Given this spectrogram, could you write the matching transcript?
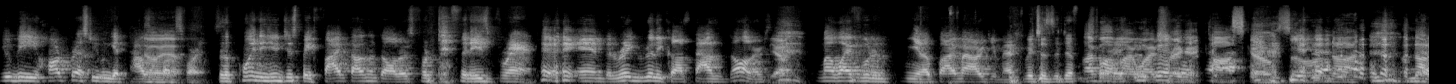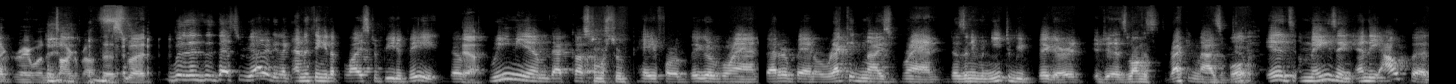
You'd be hard pressed to even get thousand Oh, bucks yeah. for it. So the point is you just paid $5,000 for Tiffany's brand and the ring really cost $1,000. Yeah. My wife wouldn't, you know, buy my argument, which is a different I bought my wife's ring at Costco, so Yeah. I'm not I'm not a great one to talk about this, but But that- that's reality. Like anything, it applies to B2B. The Yeah. premium that customers should pay for a bigger brand, better brand, or recognized brand doesn't even need to be bigger it, it- as long as it's recognizable. It's amazing. And the output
